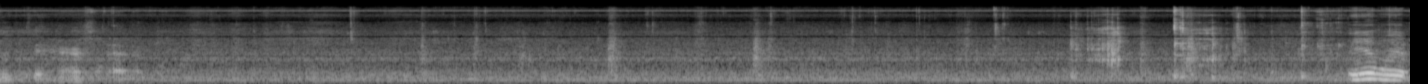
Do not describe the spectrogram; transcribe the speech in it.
look at the hairstyle. You know what?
